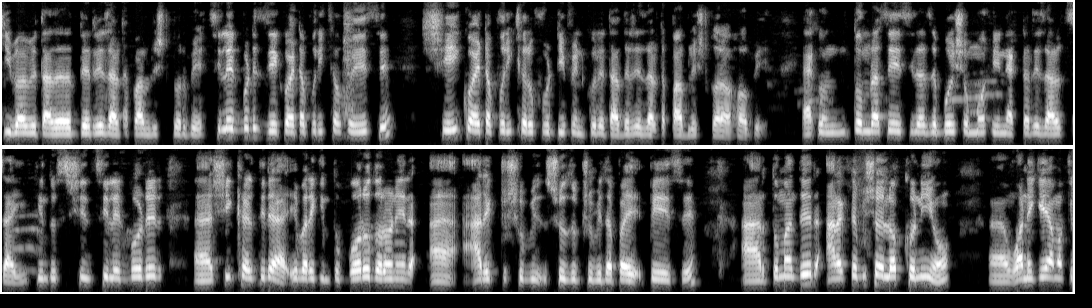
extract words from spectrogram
কীভাবে তাদের রেজাল্টটা পাবলিশ করবে? সিলেট বোর্ডে যে কয়টা পরীক্ষা হয়েছে, সেই কয়টা পরীক্ষার উপর ডিপেন্ড করে তাদের রেজাল্টটা পাবলিশ করা হবে। এখন তোমরা চেয়েছিলে যে বৈষম্যহীন একটা রেজাল্ট চাই কিন্তু সিলেট বোর্ডের শিক্ষার্থীরা এবারে কিন্তু বড় ধরনের আরেকটু সুযোগ সুবিধা পেয়েছে। আর তোমাদের আরেকটা বিষয় লক্ষণীয় আহ, অনেকেই আমাকে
